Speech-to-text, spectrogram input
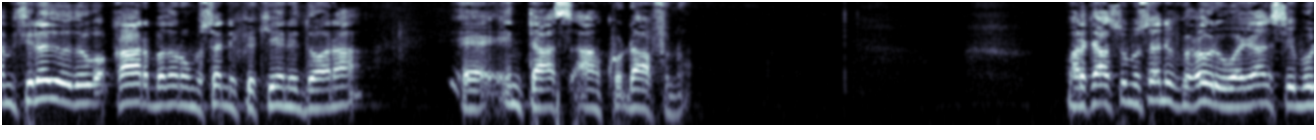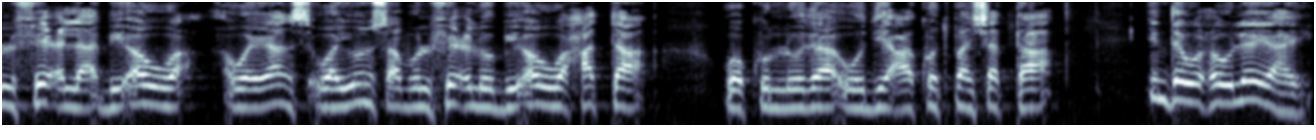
amhiladooda qaar badan uu musanifka keeni doonaa intaas aan ku dhaafno markaasuu musanifku wuxuu uri wayansibu lficla wayunsabu lficlu biowa xataa wa daa udica kutban shataa inta wuxuu leeyahay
